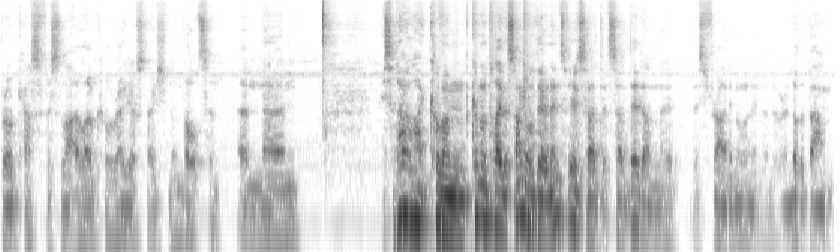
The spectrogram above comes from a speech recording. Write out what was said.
broadcast for like a local radio station in Bolton. And um he said oh like come and come and play the song we'll do an interview so I did, so I did on the, this Friday morning and there were another band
